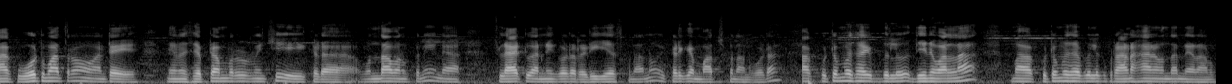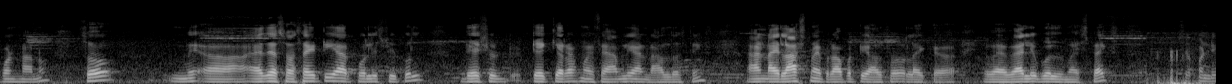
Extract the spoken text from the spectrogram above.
నాకు ఓటు మాత్రం అంటే నేను సెప్టెంబర్ నుంచి ఇక్కడ ఉందామనుకుని నా ఫ్లాట్ అన్నీ కూడా రెడీ చేసుకున్నాను. ఇక్కడికే మార్చుకున్నాను కూడా. మా కుటుంబ సభ్యులు దీనివలన మా కుటుంబ సభ్యులకు ప్రాణహాని ఉందని నేను అనుకుంటున్నాను. So as a society or police people they should take care of my family and all those things. And I lost my property also like valuable my specs చెప్పండి.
